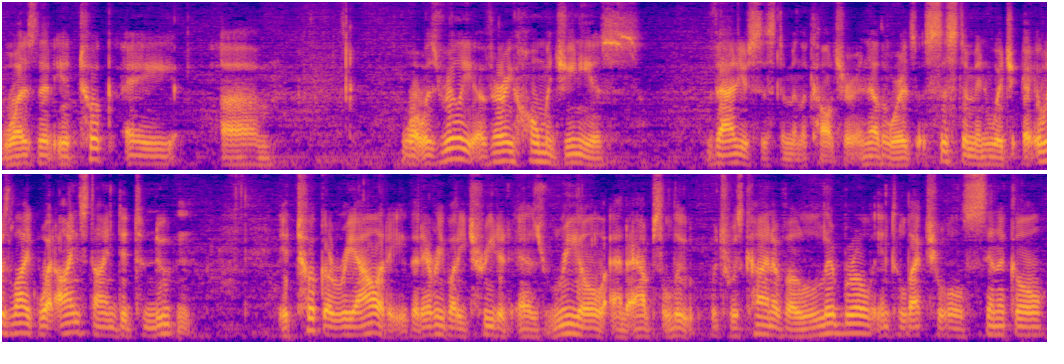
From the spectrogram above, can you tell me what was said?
was that it took a um, what was really a very homogeneous value system in the culture. In other words, a system in which it was like what Einstein did to Newton it took a reality that everybody treated as real and absolute, which was kind of a liberal, intellectual, cynical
